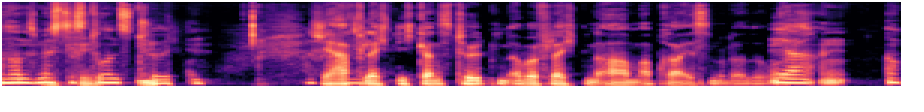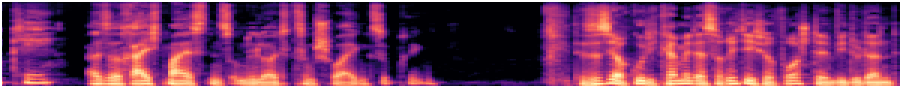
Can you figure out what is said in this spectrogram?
Sonst müsstest Okay. du uns töten. Ja, vielleicht nicht ganz töten, aber vielleicht einen Arm abreißen oder so. Ja, okay. Also reicht meistens, um die Leute zum Schweigen zu bringen. Das ist ja auch gut. Ich kann mir das so richtig so vorstellen, wie du dann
